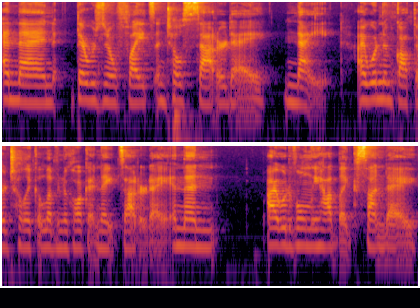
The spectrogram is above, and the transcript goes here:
And then there was no flights until Saturday night. I wouldn't have got there till like 11 o'clock at night Saturday. And then I would have only had like Sunday.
